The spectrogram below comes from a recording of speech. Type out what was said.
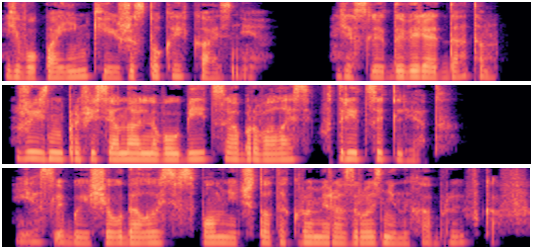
его поимке и жестокой казни. Если доверять датам, жизнь профессионального убийцы оборвалась в 30 лет. Если бы еще удалось вспомнить что-то, кроме разрозненных обрывков.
